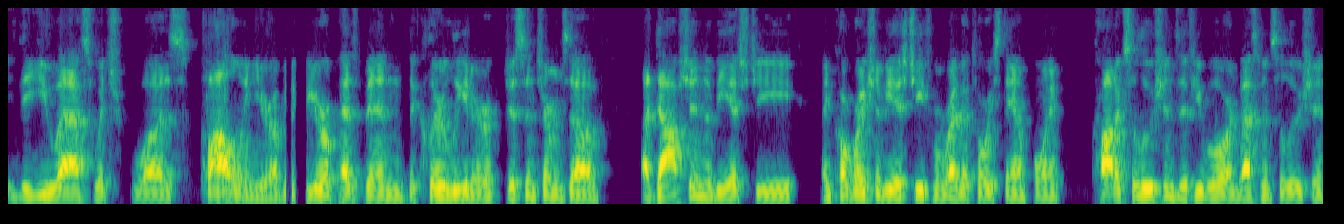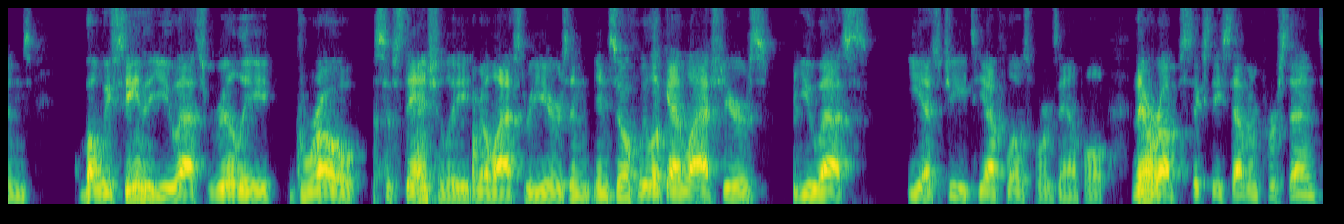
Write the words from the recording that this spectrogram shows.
the U.S., which was following Europe. Europe has been the clear leader just in terms of adoption of ESG, incorporation of ESG from a regulatory standpoint, product solutions, if you will, or investment solutions. But we've seen the US really grow substantially over the last three years. And, and so if we look at last year's US ESG ETF flows, for example, they were up 67%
